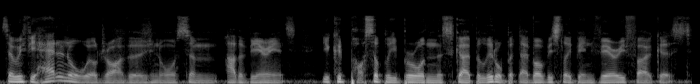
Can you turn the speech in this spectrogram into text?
So if you had an all-wheel drive version or some other variants, you could possibly broaden the scope a little. But they've obviously been very focused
